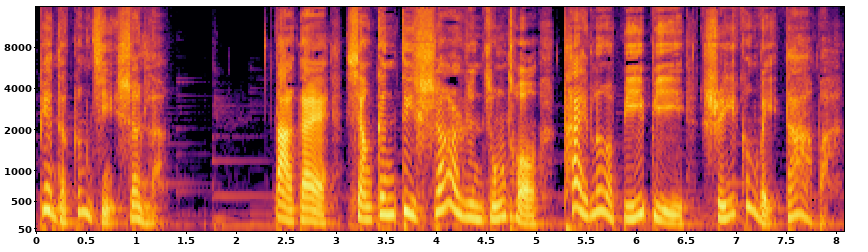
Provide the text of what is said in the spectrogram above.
变得更谨慎了，大概想跟第十二任总统泰勒比比谁更伟大吧。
